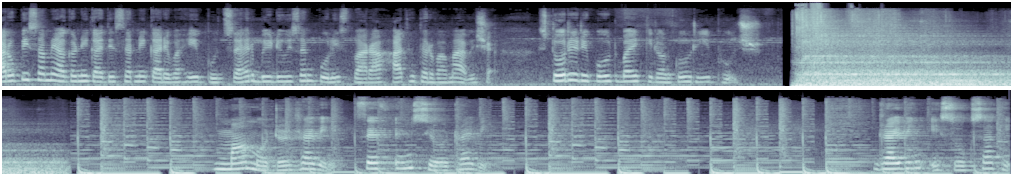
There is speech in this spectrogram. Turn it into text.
આરોપી સામે આગળની કાયદેસરની કાર્યવાહી ભુજ શહેર બી ડિવિઝન પોલીસ દ્વારા હાથ ધરવામાં આવી છે. સ્ટોરી રિપોર્ટ બાય કિરણ ગોરી, ભુજ. મા motor driving, safe and sure driving. Driving એ શોખ સાથે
